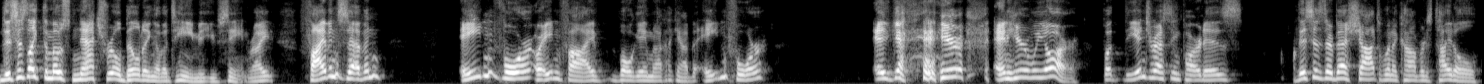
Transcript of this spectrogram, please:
This is like the most natural building of a team that you've seen, right? Five and seven, eight and four or eight and five bowl game. I'm not to count, but eight and four. And here and here we are. But the interesting part is this is their best shot to win a conference title.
